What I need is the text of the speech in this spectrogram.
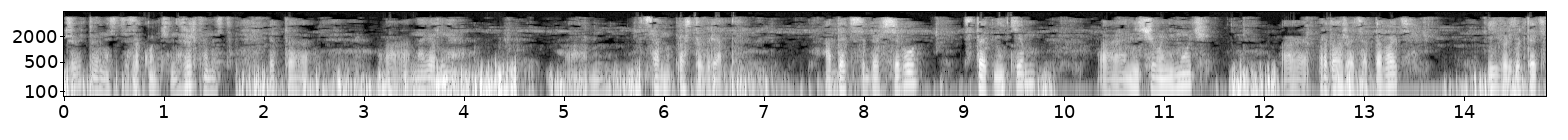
жертвенности закончена. Жертвенность – это, а, наверное, самый простой вариант. Отдать себя всего, стать никем, а, ничего не мочь, а, продолжать отдавать и в результате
